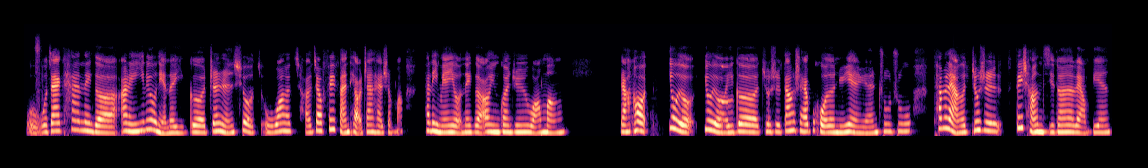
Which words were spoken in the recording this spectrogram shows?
我我在看那个二零一六年的一个真人秀，我忘了好像叫《非凡挑战》还是什么，它里面有那个奥运冠军王蒙，然后又有又有一个就是当时还不火的女演员朱珠，他们两个就是非常极端的两边。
